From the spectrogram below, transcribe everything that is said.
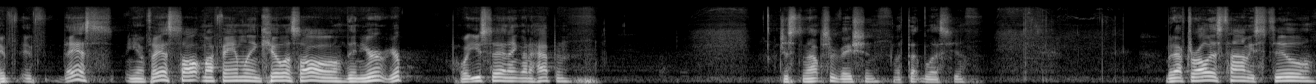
if, if, they, you know, if they assault my family and kill us all, then you're, you're, what you said ain't going to happen. Just an observation. Let that bless you. But after all this time, he still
